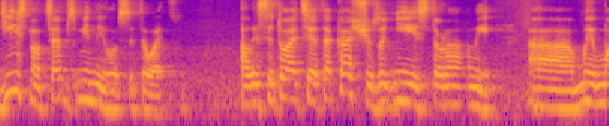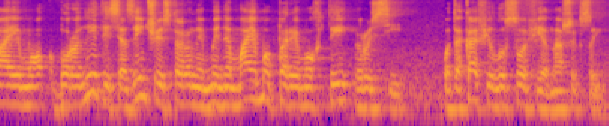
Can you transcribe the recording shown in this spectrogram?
дійсно це б змінило ситуацію. Але ситуація така, що з однієї сторони ми маємо боронитися, з іншої сторони, ми не маємо перемогти Росії. Отака філософія наших союзів.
